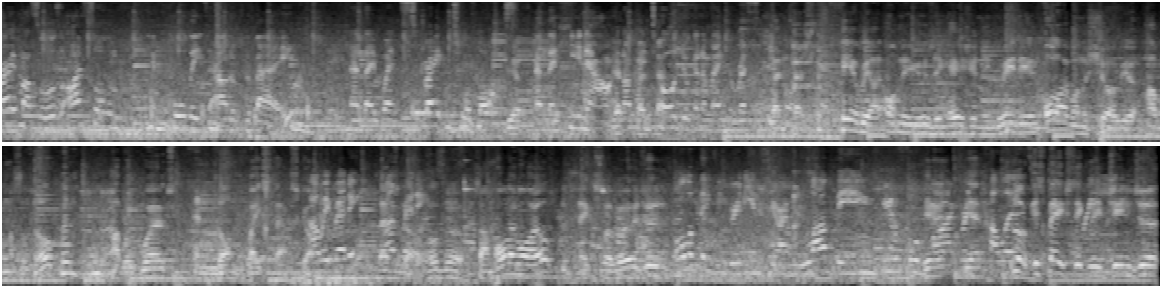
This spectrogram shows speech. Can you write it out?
great mussels. I saw them pull these out of the bay and they went straight into a box Yep. and they're here now Yep, and I've been fantastic. told you're going to make a recipe Fantastic. Here we are only using Asian ingredients. All I want to show you how mussels open, how it works, and don't waste that. Go. Are we ready? Let's I'm go. ready. We'll do some olive oil, extra virgin. All of these ingredients here I'm loving. Beautiful, vibrant colours. Look, it's basically green. ginger.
